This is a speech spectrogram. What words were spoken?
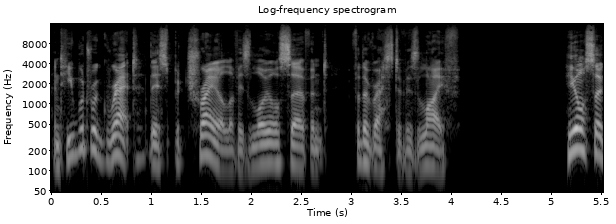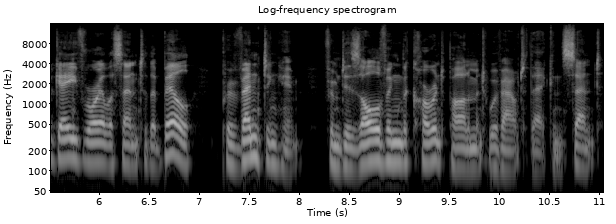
and he would regret this betrayal of his loyal servant for the rest of his life. He also gave royal assent to the bill preventing him from dissolving the current parliament without their consent.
